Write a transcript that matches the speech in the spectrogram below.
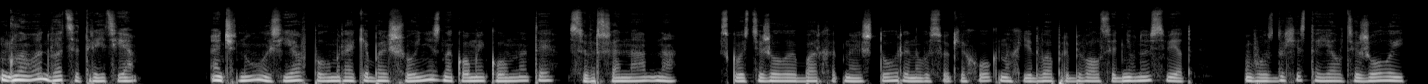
Глава двадцать третья. Очнулась я в полумраке большой незнакомой комнаты, совершенно одна. Сквозь тяжелые бархатные шторы на высоких окнах едва пробивался дневной свет. В воздухе стоял тяжелый,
